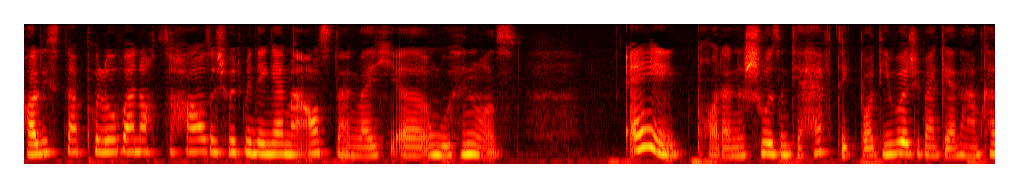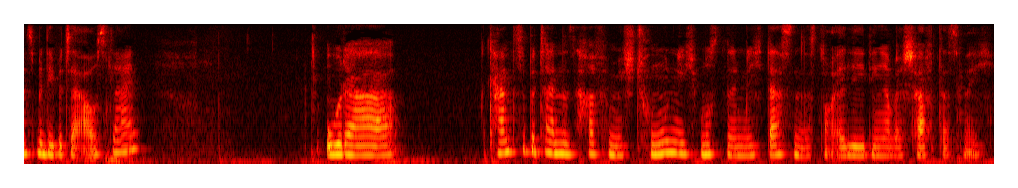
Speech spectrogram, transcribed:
Hollister-Pullover noch zu Hause? Ich würde mir den gerne mal ausleihen, weil ich äh, irgendwo hin muss ey, boah, deine Schuhe sind ja heftig, boah, die würde ich mal gerne haben. Kannst du mir die bitte ausleihen? Oder kannst du bitte eine Sache für mich tun? Ich muss nämlich das und das noch erledigen, aber ich schaffe das nicht.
